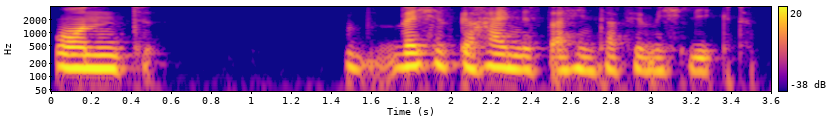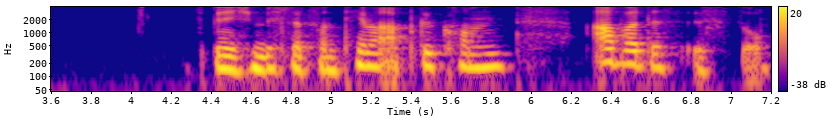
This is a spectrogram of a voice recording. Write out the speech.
und welches Geheimnis dahinter für mich liegt. Jetzt bin ich ein bisschen vom Thema abgekommen, aber das ist so.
